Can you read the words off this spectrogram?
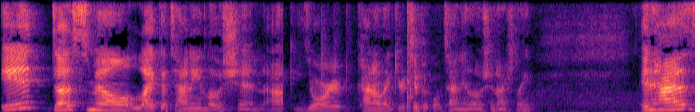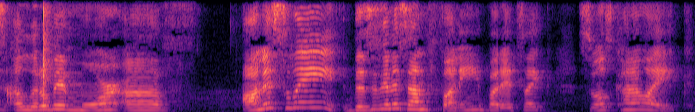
It does smell like a tanning lotion. Uh, your kind of like your typical tanning lotion actually. It has a little bit more of, honestly, this is going to sound funny, but it's like, smells kind of like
